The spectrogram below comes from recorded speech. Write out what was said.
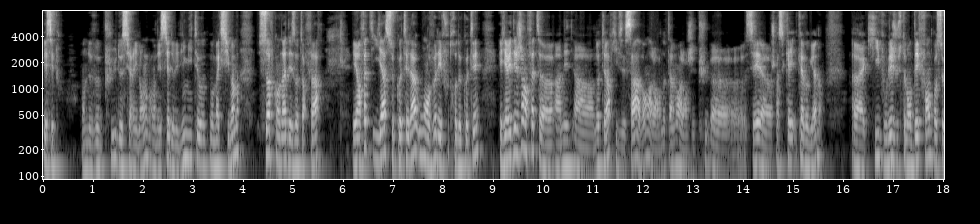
et c'est tout. On ne veut plus de séries longues, on essaie de les limiter au, maximum, sauf qu'on a des auteurs phares. Et en fait, il y a ce côté-là où on veut les foutre de côté. Et il y avait déjà en fait euh, un, auteur qui faisait ça avant. Alors notamment, alors j'ai pu, euh, c'est, euh, je crois, c'est Cavogan. Qui voulait justement défendre ce,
